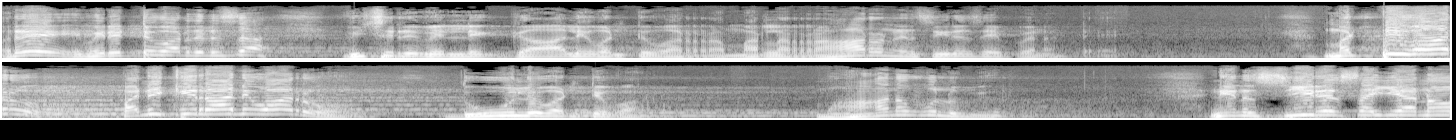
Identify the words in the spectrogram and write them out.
రే మీరు ఎట్టివారు తెలుసా? విసిరి వెళ్ళి గాలి వంటి వారు రా మరలా రారు నేను సీరియస్ అయిపోయినట్టే. మట్టివారు పనికిరాని వారు ధూళి వంటి వారు మానవులు మీరు. నేను సీరియస్ అయ్యానో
